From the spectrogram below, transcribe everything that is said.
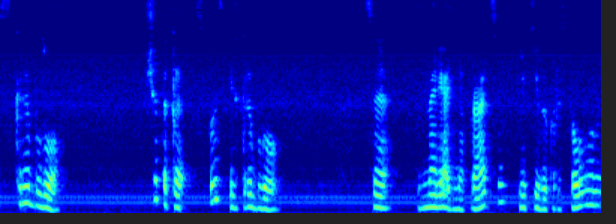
скребло. Що таке спис і скребло? Це знарядня праці, які використовували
